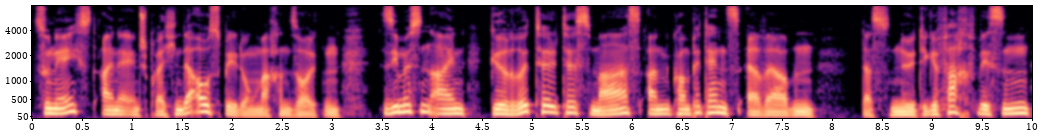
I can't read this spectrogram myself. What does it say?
zunächst eine entsprechende Ausbildung machen sollten. Sie müssen ein gerütteltes Maß an Kompetenz erwerben, das nötige Fachwissen,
